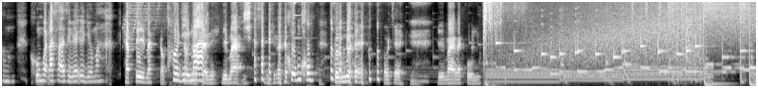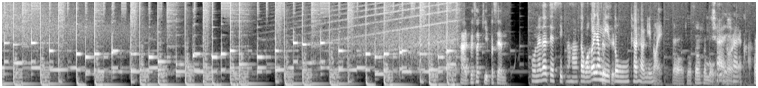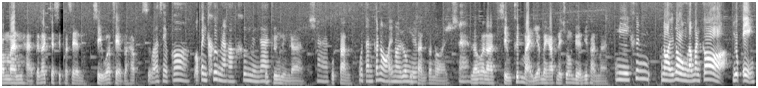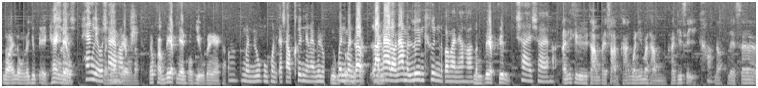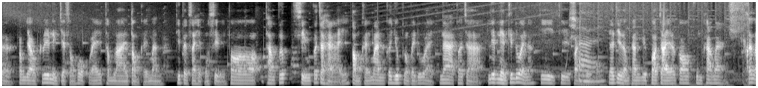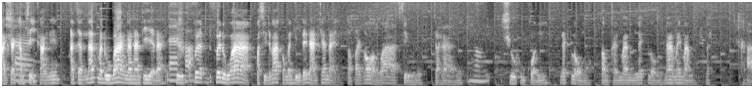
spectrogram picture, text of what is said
คุ้มคุ้มกว่ารักษาสิวอย่างอื่นเยอะมาก แฮปปี้ไหมกับโอ้ดีมาก ทำเลเซอร์นี้ดีมาก คุ้มคุ้ม คุ้มด้วย โอเค ดีมากและคุ้ม หายไปสักกี่เปอร์เซ็นต์ โหน่าจะเจ็ดสิบนะคะ แต่ว่าก็ยังมี70 ตรงแถวๆนี้หน่อยอ๋อตรงช่องสมองใช่นิดหน่อย ใช่ค่ะ ความมันหายไปสักเจ็ดสิบเปอร์เซ็นต์สิวอักเสบแล้วครับสิวอักเสบก็ก็เป็นครึ่งนะคะ ครึ่งหนึ่งได้ ไปครึ่งหนึ่งได้ใช่อุดตันอุดตันก็น้อยน้อยลงอุเยดอะตันก็น้อย ใช่ แล้วเวลาสิวขึ้นใหม่เยอะไหมครับ ในช่วงเดือนที่ผ่านมา มีขึ้นน้อยลงแล้วมันก็ยุบเองน้อยลงแล้วยุบเองแห้งเร็วแห้งเร็วมันใช่แห้งค่ะเร็วเนอะแล้วความเรียบเนียนของผิวเป็นไงครับ เออเหมือนรูขุมขนกระชับขึ้นยังไงไม่รู้รูขุมขนเหมือนเหมือนกแบระบชับ ล้างหน้าเราหน้ามันลื่นขึ้นประมาณเนี้ยค่ะ มันเรียบขึ้นใช่ใช่ค่ะ อันนี้คือทำไป 3 ครั้งวันนี้มาทำครั้งที่ค่ะ4เนาะเลเซอร์ความยาวคลื่น 1726 ไว้ทำลายต่อมไขมัน ที่เป็นสาเหตุของสิว พอทำปุ๊บสิวก็จะหายต่อมไขมันก็ยุบลงไปด้วย หน้าก็จะเรียบเนียนขึ้นด้วยนะที่ที่ฟังดูใช่และที่สำคัญคือพอใจแล้วก็คุ้มค่ามากแล้วหลังจากใช่ทำสี่ครั้งนี้อาจจะนัดมาดูบ้างนานๆทีอะนะได้คืค่ะเพื่อเพื่อดูว่าประสิทธิภาพของมันอยู่ได้นานแค่ไหน ต่อไปก็หวังว่าสิวจะหายน้อยรูขุมขนเล็กลง ต่อมไขมันเล็กลงหน้าไม่มันนะค่ะ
